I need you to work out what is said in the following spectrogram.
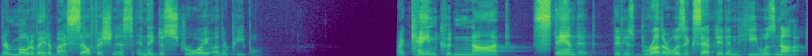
They're motivated by selfishness and they destroy other people. Right? Cain could not stand it that his brother was accepted and he was not.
